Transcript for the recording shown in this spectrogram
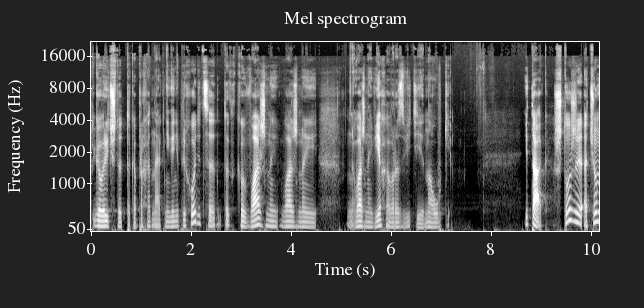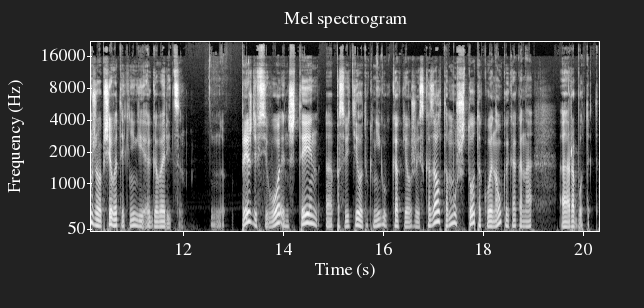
говорить, что это такая проходная книга не приходится. Это такой важный, важный, важная веха в развитии науки. Итак, что же, о чем же вообще в этой книге э, говорится? Прежде всего, Эйнштейн э, посвятил эту книгу, как я уже и сказал, тому, что такое наука и как она работает.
